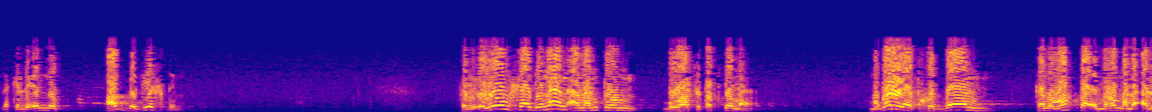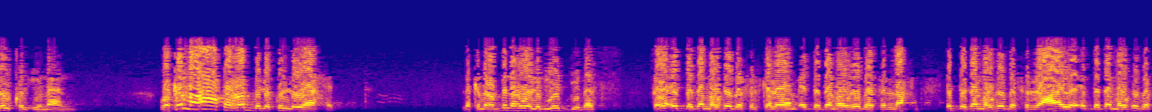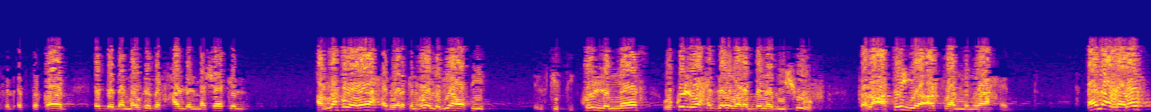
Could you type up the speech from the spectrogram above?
لكن لأنه أب بيخدم. فبيقول لهم خادمان أمنتم بواسطتهما مجرد خدام كانوا واسطة إن هم نقلوا لكم الإيمان. وكما أعطى الرب لكل واحد. لكن ربنا هو اللي بيدي بس. سواء إدى ده موهبة في الكلام إدى ده موهبة في اللحن إدى ده موهبة في الرعاية إدى ده موهبة في الافتقاد إدى ده موهبة في حل المشاكل. الله هو واحد ولكن هو اللي بيعطي كل الناس وكل واحد زي ما ربنا بيشوف. فالعطية أصلا من واحد. أنا غرست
